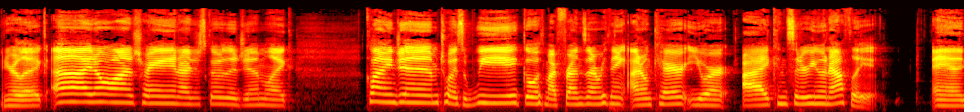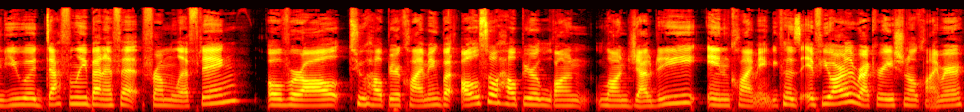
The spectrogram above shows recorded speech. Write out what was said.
and you're like, ah, I don't want to train, I just go to the gym like climbing gym twice a week, go with my friends and everything. I don't care. You are I consider you an athlete. And you would definitely benefit from lifting overall to help your climbing, but also help your long longevity in climbing. Because if you are the recreational climber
